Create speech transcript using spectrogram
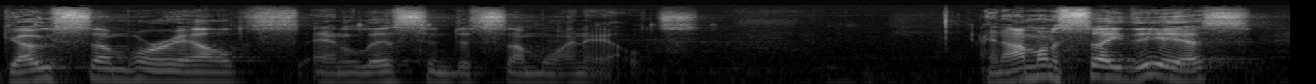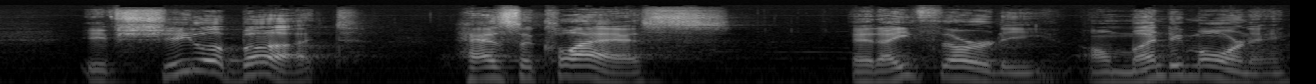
Go somewhere else and listen to someone else. And I'm going to say this if Sheila Butt has a class at 8:30 on Monday morning,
